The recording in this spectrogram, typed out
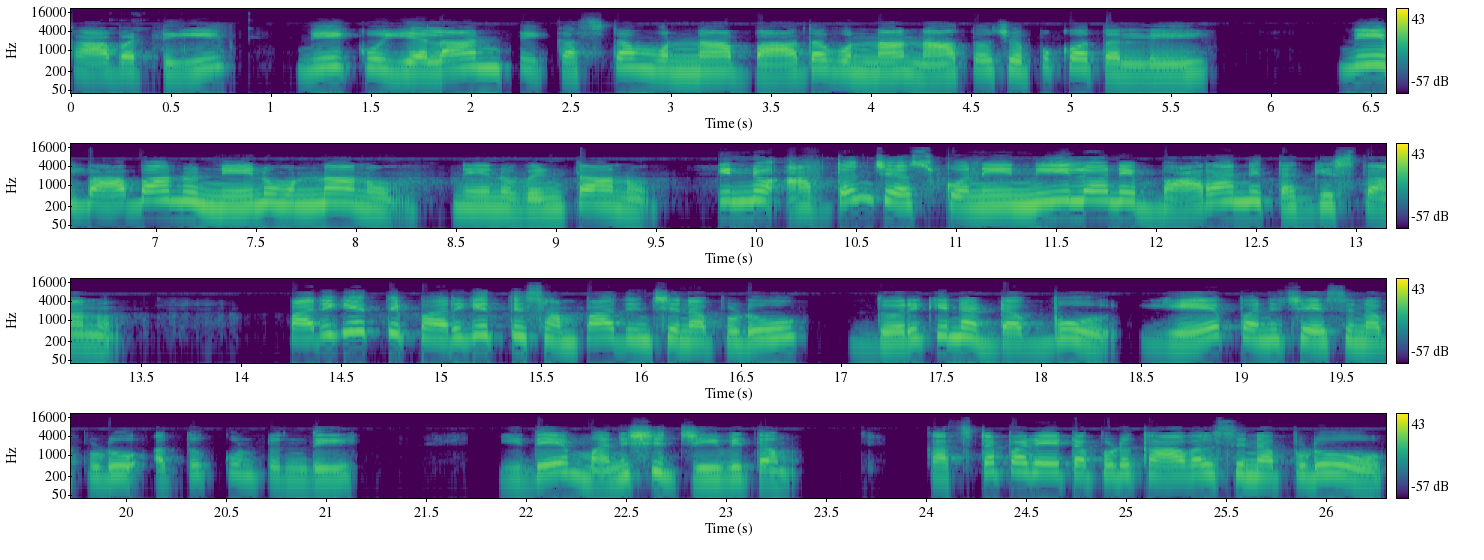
కాబట్టి నీకు ఎలాంటి కష్టం ఉన్నా బాధ ఉన్నా నాతో చెప్పుకో తల్లి. నీ బాబాను నేను ఉన్నాను నేను వింటాను. నిన్ను అర్థం చేసుకొని నీలోని భారాన్ని తగ్గిస్తాను. పరిగెత్తి పరిగెత్తి సంపాదించినప్పుడు దొరికిన డబ్బు ఏ పని చేసినప్పుడు అతుక్కుంటుంది. ఇదే మనిషి జీవితం. కష్టపడేటప్పుడు కావలసినప్పుడు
